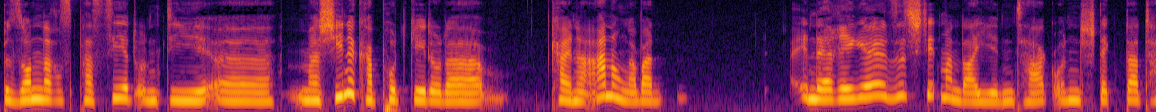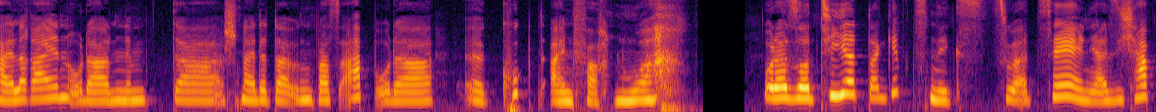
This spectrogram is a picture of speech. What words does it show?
Besonderes passiert und die äh, Maschine kaputt geht oder keine Ahnung, aber in der Regel steht man da jeden Tag und steckt da Teile rein oder nimmt da, schneidet da irgendwas ab oder äh, guckt einfach nur oder sortiert, da gibt es nichts zu erzählen. Also ich habe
